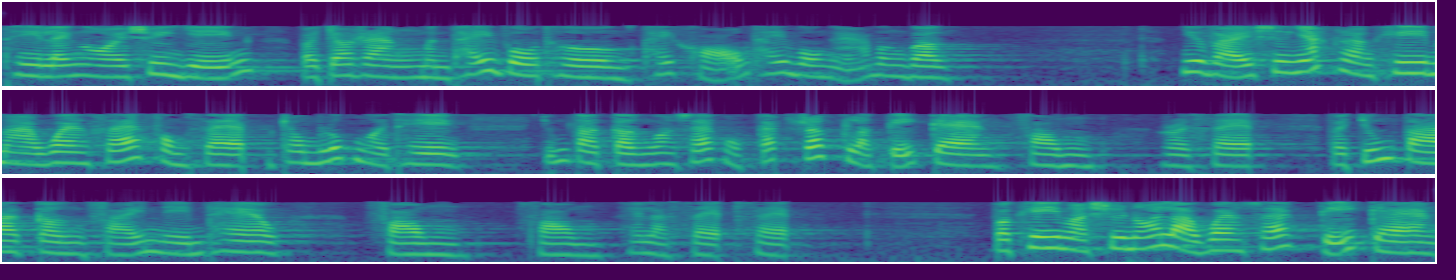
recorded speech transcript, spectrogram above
thì lại ngồi suy diễn và cho rằng mình thấy vô thường, thấy khổ, thấy vô ngã, vân vân. Như vậy, sư nhắc rằng khi mà quan sát phòng xẹp trong lúc ngồi thiền, chúng ta cần quan sát một cách rất là kỹ càng phòng rồi xẹp và chúng ta cần phải niệm theo phòng phòng hay là xẹp xẹp. Và khi mà sư nói là quan sát kỹ càng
